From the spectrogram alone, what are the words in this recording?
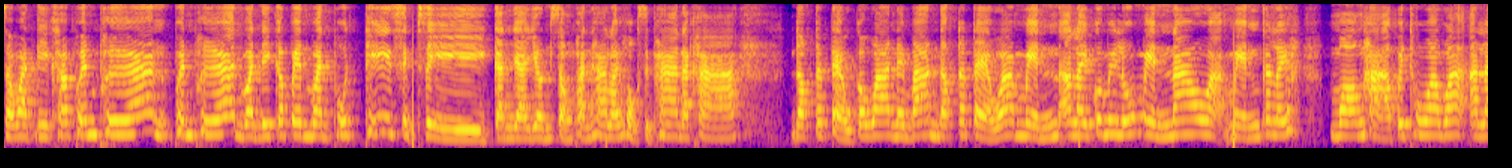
สวัสดีค่ะเพื่อนเพื่อนเพื่อนเพื่อนวันนี้ก็เป็นวันพุธที่ 14 กันยายน 2565 นะคะ ดรแต๋วก็ว่าในบ้านดรแต๋วว่าเหม็นอะไรก็ไม่รู้เหม็นเน่าอะ เหม็นก็เลยมองหาไปทั่วว่าอะไร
